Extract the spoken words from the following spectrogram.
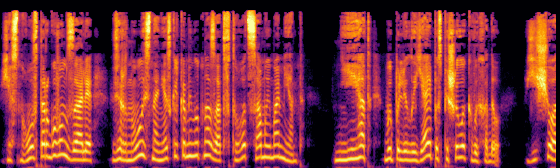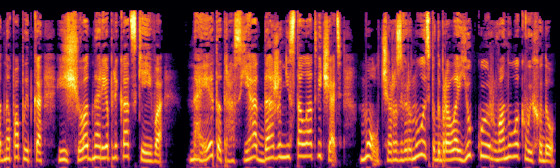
Я снова в торговом зале, вернулась на несколько минут назад, в тот самый момент. «Нет», — выпалила я и поспешила к выходу. Еще одна попытка, еще одна реплика от Скейва — на этот раз я даже не стала отвечать, молча развернулась, подобрала юбку и рванула к выходу.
